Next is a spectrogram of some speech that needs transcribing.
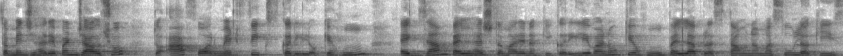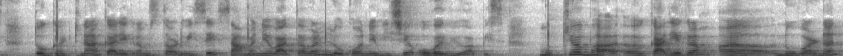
તમે જ્યારે પણ જાઓ છો, તો આ ફોર્મેટ ફિક્સ કરી લો કે હું એક્ઝામ પહેલાં જ તમારે નક્કી કરી લેવાનું કે હું પહેલાં પ્રસ્તાવનામાં શું લખીશ? તો ઘટના, કાર્યક્રમ, સ્થળ વિશે, સામાન્ય વાતાવરણ લોકો અને વિશે ઓવરવ્યૂ આપીશ. મુખ્ય ભા કાર્યક્રમનું વર્ણન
